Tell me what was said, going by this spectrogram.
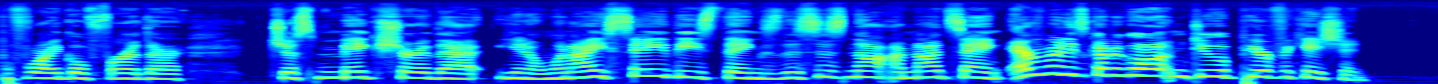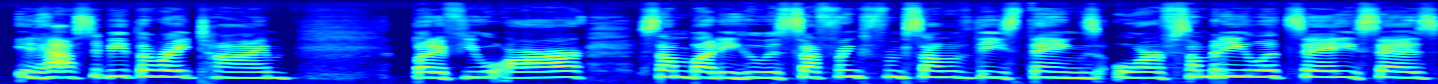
before I go further just make sure that, you know, when I say these things, this is not, I'm not saying everybody's got to go out and do a purification. It has to be at the right time. But if you are somebody who is suffering from some of these things, or if somebody, let's say, says,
